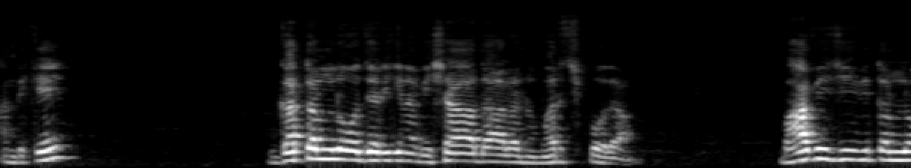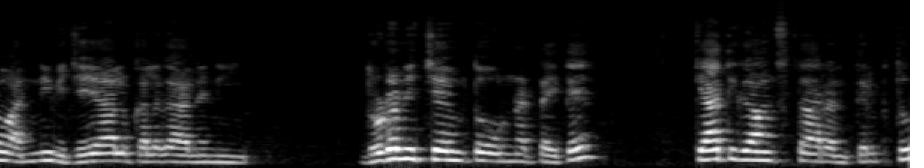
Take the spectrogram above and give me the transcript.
అందుకే గతంలో జరిగిన విషాదాలను మర్చిపోదాం. భావి జీవితంలో అన్ని విజయాలు కలగాలని దృఢ నిశ్చయంతో ఉన్నట్టయితే ఖ్యాతిగాంచుతారని తెలుపుతూ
